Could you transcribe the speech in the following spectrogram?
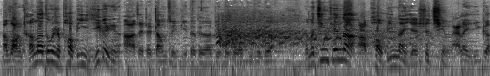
啊。往常呢都是炮兵一个人啊，在这张嘴逼嘚嘚、逼嘚嘚、逼嘚嘚。那么今天呢啊，炮兵呢也是请来了一个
